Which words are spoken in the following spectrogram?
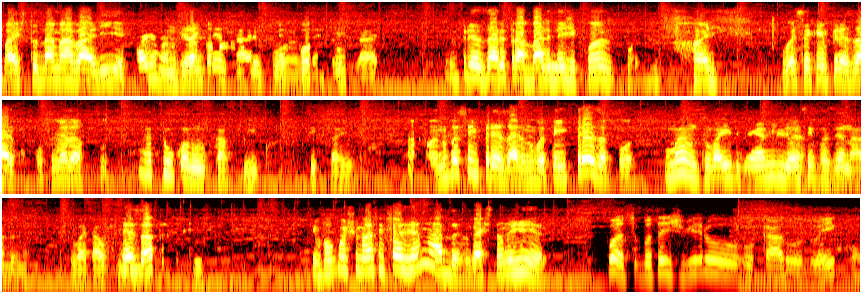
Vai estudar mais valia. Pode, mano, virar Só empresário, porra. Porra. empresário. Empresário trabalha desde quando? Pô, Fode. Você que é empresário, pô, filho da puta. Não é tu quando ficar rico. Fica rico. Ah, eu não vou ser empresário, eu não vou ter empresa, pô. Mano, tu vai ganhar milhões sem fazer nada, mano. Tu vai estar oprimido. Exato. E vou continuar sem fazer nada, gastando dinheiro. Pô, se vocês viram o, o caso do Akon,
